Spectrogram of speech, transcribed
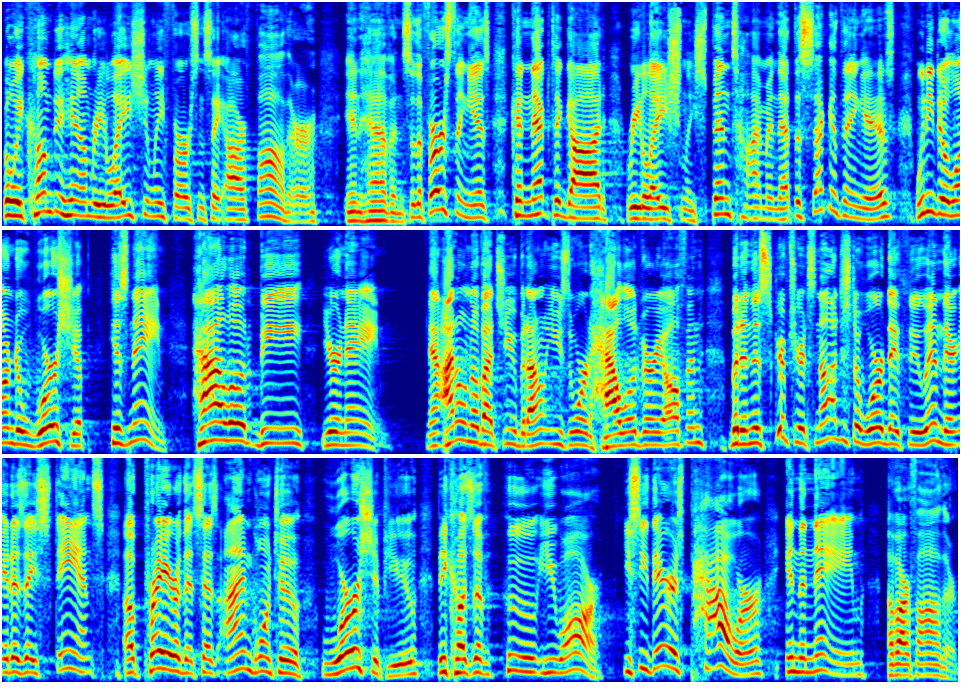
But we come to him relationally first and say, Our Father in heaven. So the first thing is connect to God relationally, spend time in that. The second thing is we need to learn to worship his name. Hallowed be your name. Now, I don't know about you, but I don't use the word hallowed very often. But in this scripture, it's not just a word they threw in there, it is a stance of prayer that says, I'm going to worship you because of who you are. You see, there is power in the name of our Father.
